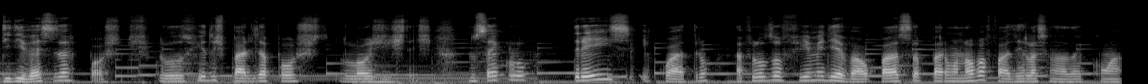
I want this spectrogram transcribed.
de diversos apóstolos. Filosofia dos padres apologistas. No século 3 e 4, a filosofia medieval passa para uma nova fase relacionada com a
